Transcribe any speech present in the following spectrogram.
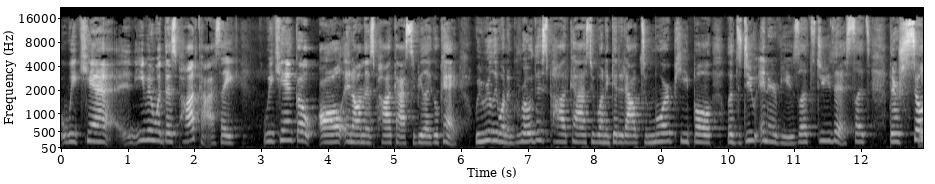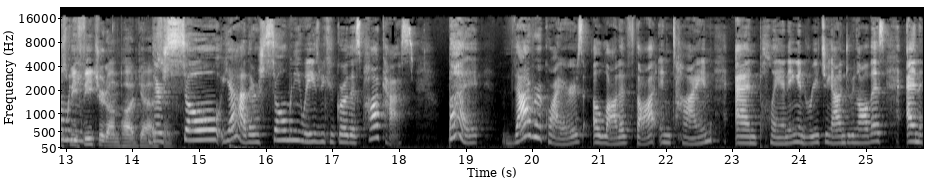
we can't, even with this podcast, like, we can't go all in on this podcast to be like, okay, we really want to grow this podcast. We want to get it out to more people. Let's do interviews. Let's do this. Let's, there's so many. featured on podcasts. There's so yeah, there's so many ways we could grow this podcast. But that requires a lot of thought and time and planning and reaching out and doing all this and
